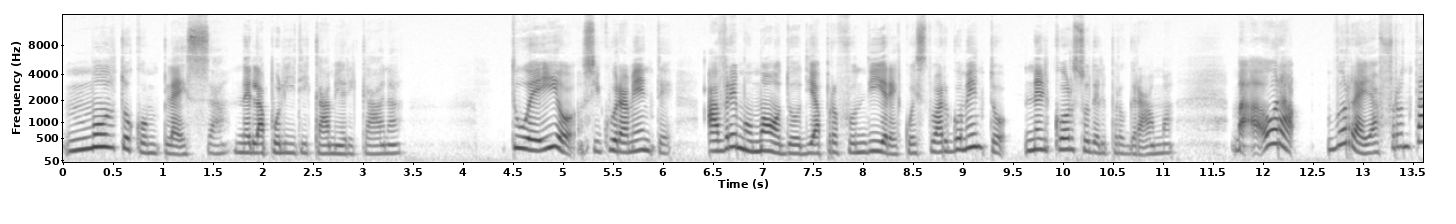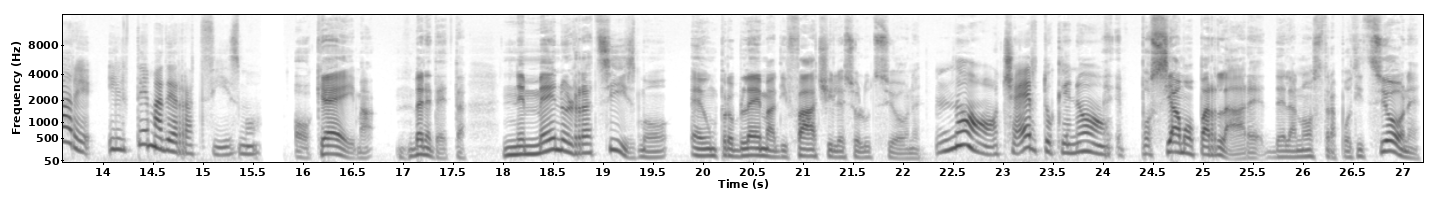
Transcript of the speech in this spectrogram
molto complessa nella politica americana. Tu e io sicuramente avremo modo di approfondire questo argomento nel corso del programma, ma ora vorrei affrontare il tema del razzismo. Ok, ma Benedetta, nemmeno il razzismo è un problema di facile soluzione. No, certo che no. Eh, possiamo parlare della nostra posizione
